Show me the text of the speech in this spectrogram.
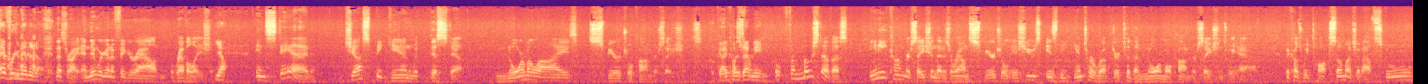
every minute of it. That's right. And then we're going to figure out Revelation. Yeah. Instead, just begin with this step normalize spiritual conversations. Okay, what does that for- mean? For most of us, any conversation that is around spiritual issues is the interrupter to the normal conversations we have. Because we talk so much about school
